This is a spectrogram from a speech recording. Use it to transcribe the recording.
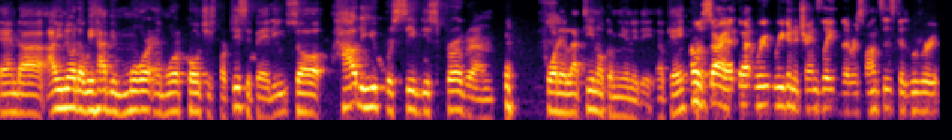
and uh, I know that we're having more and more coaches participating. So, how do you perceive this program for the Latino community? Okay. Oh, sorry. I thought we were, going to translate the responses because we were.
